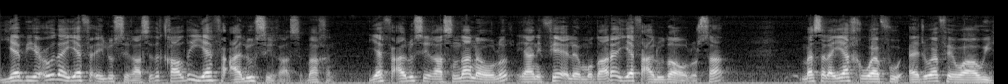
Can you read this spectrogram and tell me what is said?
Yebi'u da yef'ilu sigasıydı. Kaldı yef'alu sigası. Bakın. Yef'alu sigasında ne olur? Yani fi'le mudare yef'alu da olursa. Mesela yehvefu ecvefe vavi.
